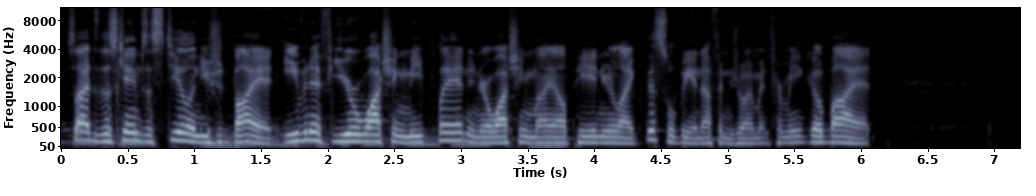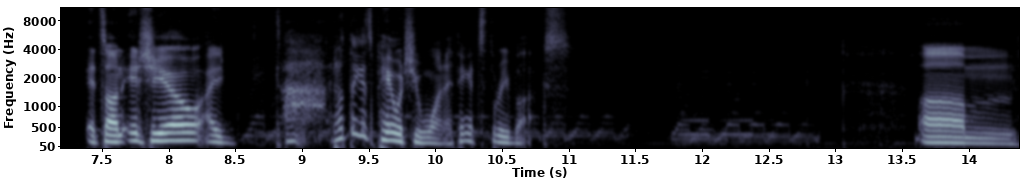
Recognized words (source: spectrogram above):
Besides, this game's a steal and you should buy it. Even if you're watching me play it and you're watching my LP and you're like, this will be enough enjoyment for me, go buy it. It's on itch.io. I ah, I don't think it's pay what you want. I think it's three bucks. Um,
